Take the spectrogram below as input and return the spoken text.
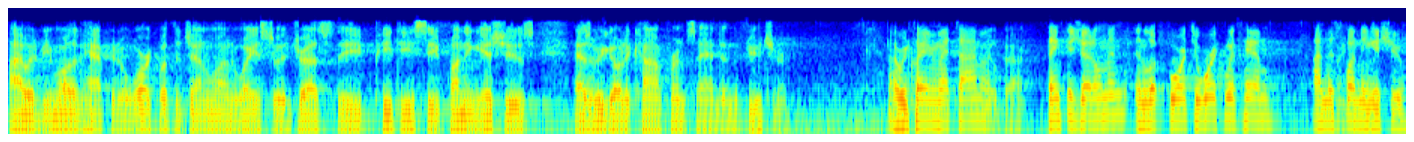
I would be more than happy to work with the gentleman on ways to address the PTC funding issues as we go to conference and in the future. Uh, reclaiming my time, I Yield back. Thank the gentleman and look forward to working with him on this funding issue,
